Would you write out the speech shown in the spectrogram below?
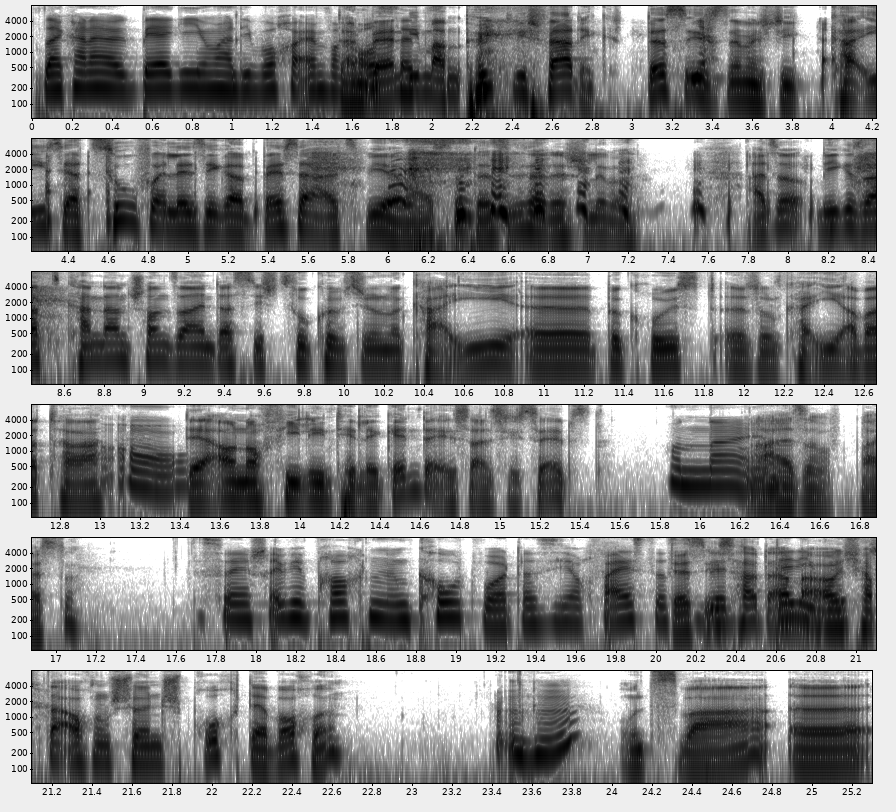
Da kann er halt Bergi mal die Woche einfach Dann werden die mal aussetzen. pünktlich fertig. Das ist nämlich, die KI ist ja zuverlässiger besser als wir, weißt du? Das ist ja das Schlimme. Also, wie gesagt, es kann dann schon sein, dass sich zukünftig eine KI äh, begrüßt, äh, so ein KI-Avatar, Oh. der auch noch viel intelligenter ist als ich selbst. oh nein. Also, weißt du? Das wäre ja Wir brauchen ein Codewort, dass ich auch weiß, dass Das ist halt aber auch, ich habe da auch einen schönen Spruch der Woche. Mhm. Und zwar äh,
